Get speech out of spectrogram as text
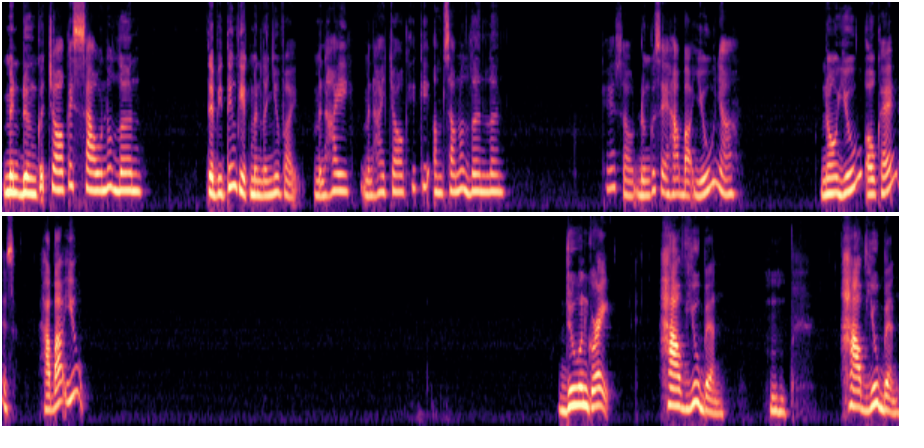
mình đừng có cho cái sau nó lên. Tại vì tiếng Việt mình là như vậy, mình hay mình hay cho cái cái âm sau nó lên lên. Okay, so đừng có say how about you nha. No you, okay? It's how about you? Doing great. How have you been? How have you been?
